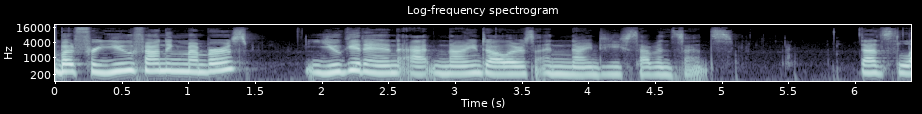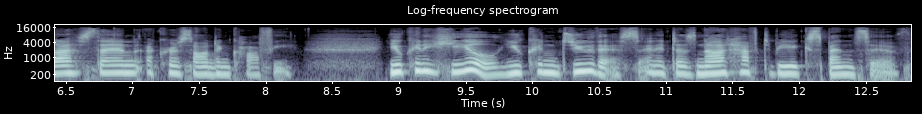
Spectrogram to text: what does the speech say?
But for you founding members, you get in at $9.97. That's less than a croissant and coffee. You can heal, you can do this, and it does not have to be expensive.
